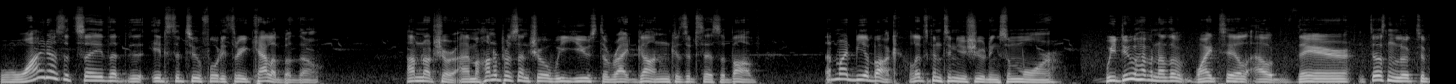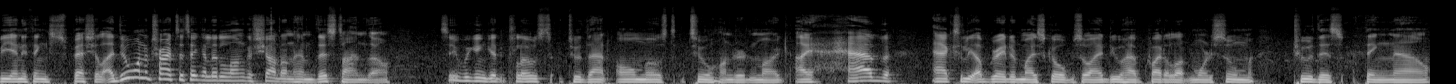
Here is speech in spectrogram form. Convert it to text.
Why does it say that it's the 243 caliber though? I'm not sure. I'm 100% sure we used the right gun because it says above. That might be a bug. Let's continue shooting some more. We do have another whitetail out there. It doesn't look to be anything special. I do want to try to take a little longer shot on him this time though. See if we can get close to that almost 200 mark. I have actually upgraded my scope so I do have quite a lot more zoom to this thing now.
